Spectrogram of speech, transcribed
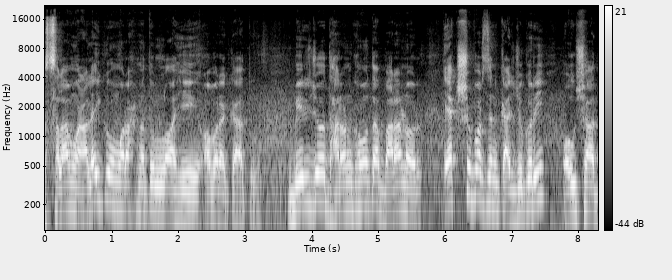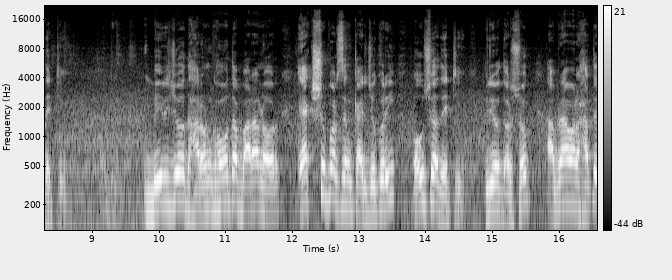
আসসালামু আলাইকুম রহমতুল্লাহি অবরাকাতু বীর্য ধারণ ক্ষমতা বাড়ানোর একশো পার্সেন্ট কার্যকরী ঔষধ এটি। বীর্য ধারণ ক্ষমতা বাড়ানোর একশো পার্সেন্ট কার্যকরী ঔষধ এটি। প্রিয় দর্শক, আপনারা আমার হাতে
